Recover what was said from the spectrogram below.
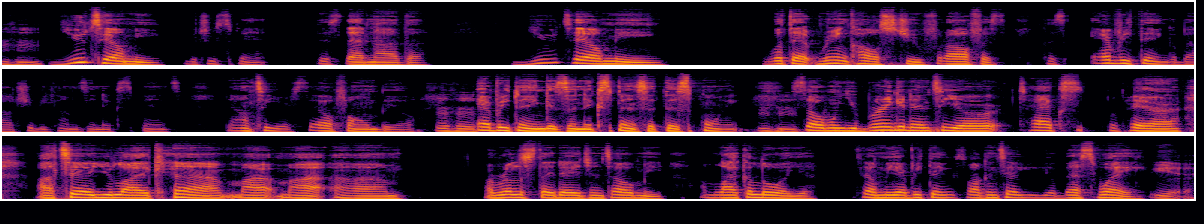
Mm-hmm. You tell me what you spent, this, that, and other. You tell me what that rent cost you for the office, because everything about you becomes an expense, down to your cell phone bill. Mm-hmm. Everything is an expense at this point. Mm-hmm. So when you bring it into your tax preparer, I'll tell you like uh, my my um a real estate agent told me, I'm like a lawyer. Tell me everything so I can tell you your best way Yeah.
